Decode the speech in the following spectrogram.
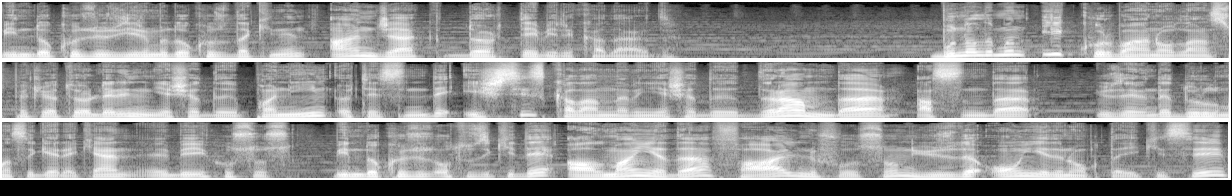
1929'dakinin ancak dörtte biri kadardı. Bunalımın ilk kurbanı olan spekülatörlerin yaşadığı paniğin ötesinde işsiz kalanların yaşadığı dram da aslında üzerinde durulması gereken e, bir husus. 1932'de Almanya'da faal nüfusun %17.2'si,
